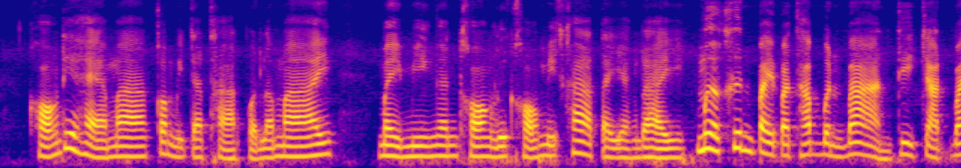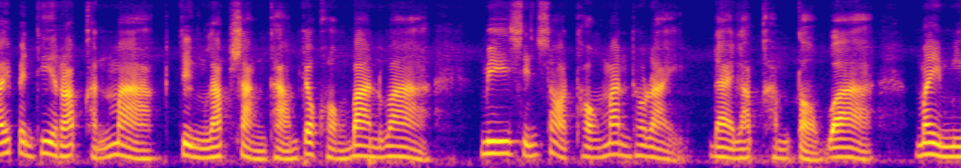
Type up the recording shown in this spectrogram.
ๆ ของที่แห่มาก็มีแต่ถาดผลไม้ ไม่มีเงินทองหรือของมีค่าแต่อย่างใด เมื่อขึ้นไปประทับบนบ้านที่จัดไว้เป็นที่รับขันหมาก จึงรับสั่งถามเจ้าของบ้านว่า มีสินสอดทองมั่นเท่าไหร่ ได้รับคำตอบว่า ไม่มี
